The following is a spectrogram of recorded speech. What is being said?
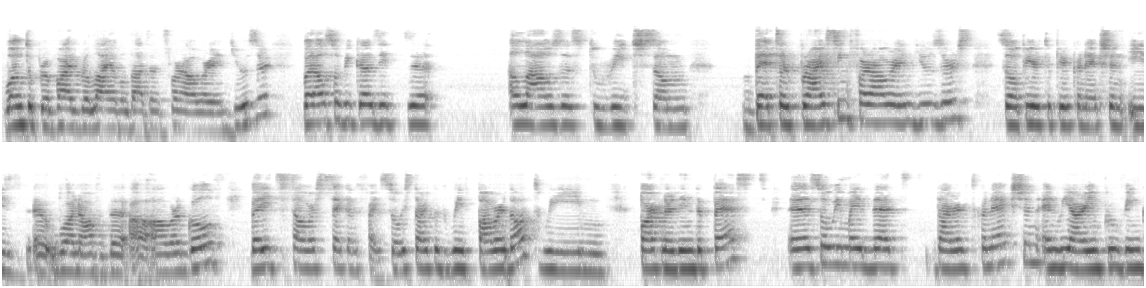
want to provide reliable data for our end user, but also because it uh, allows us to reach some better pricing for our end users. So peer-to-peer connection is uh, one of the uh, our goals, but it's our second phase. So we started with PowerDot. We partnered in the past, uh, so we made that direct connection, and we are improving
